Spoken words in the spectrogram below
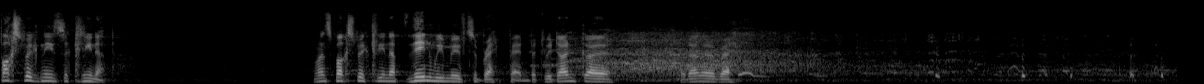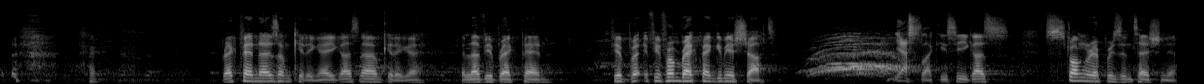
Boksburg needs a cleanup. Once Boksburg clean up, then we move to Brakpan, but we don't go, we don't go to Brakpan. Brakpan knows I'm kidding. Eh? You guys know I'm kidding. Eh? I love you, Brakpan. If you're, if you're from Brakpan, give me a shout. Yes, like you see, you guys, strong representation here.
